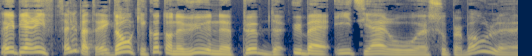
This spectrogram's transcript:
Salut Pierre-Yves. Salut Patrick. Donc, écoute, on a vu une pub de Uber Eats hier au euh, Super Bowl, euh,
